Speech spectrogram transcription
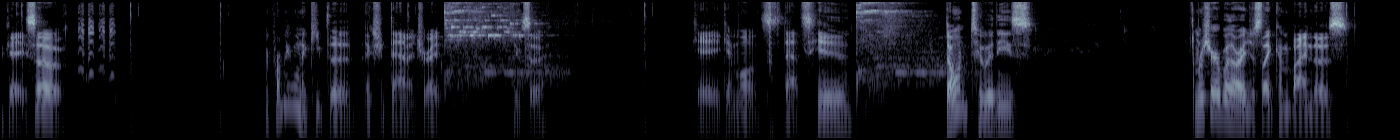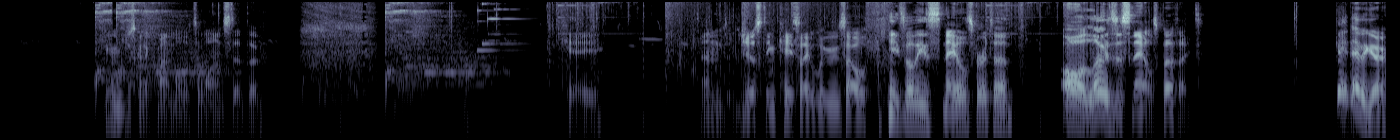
Okay, so I probably want to keep the extra damage, right? I think so. Okay, get more stats here. Don't want two of these. I'm not sure whether I just like combine those. I think I'm just gonna combine them all into one instead though. Okay. And just in case I lose, I'll freeze all these snails for a turn. Oh, loads of snails. Perfect. Okay, there we go.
